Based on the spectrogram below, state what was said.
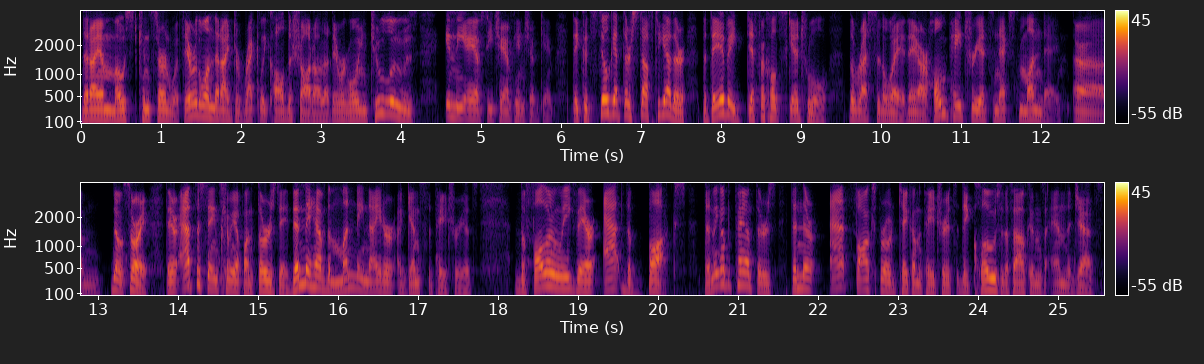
that I am most concerned with. They were the one that I directly called the shot on that they were going to lose in the AFC Championship game. They could still get their stuff together, but they have a difficult schedule the rest of the way. They are home Patriots next Monday. Um, no, sorry. They're at the Saints coming up on Thursday. Then they have the Monday Nighter against the Patriots. The following week, they are at the Bucs. Then they got the Panthers. Then they're at Foxborough to take on the Patriots. They close with the Falcons and the Jets.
